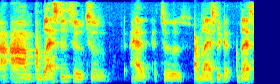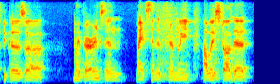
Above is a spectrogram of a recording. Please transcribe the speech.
I, I'm I'm blessed to to had to I'm blessed because blessed because uh, my parents and my extended family always thought that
